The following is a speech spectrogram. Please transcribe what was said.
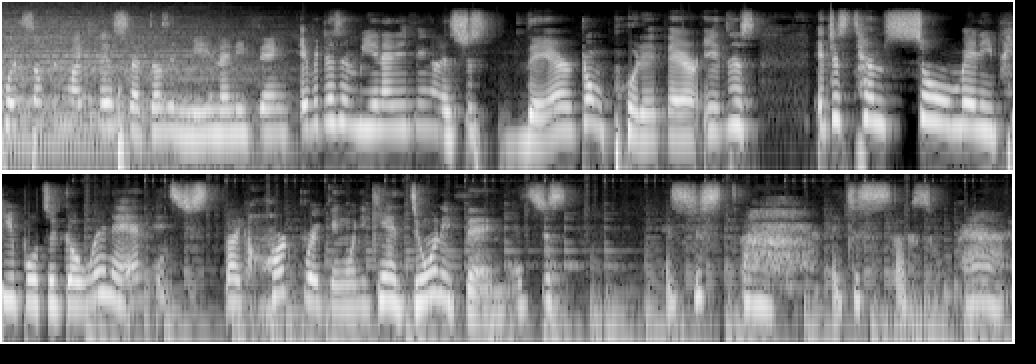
put something like this that doesn't mean anything. If it doesn't mean anything and it's just there, don't put it there. It just... it just tempts so many people to go in it, and it's just like heartbreaking when you can't do anything. It's just, it's just, uh, it just sucks so bad.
